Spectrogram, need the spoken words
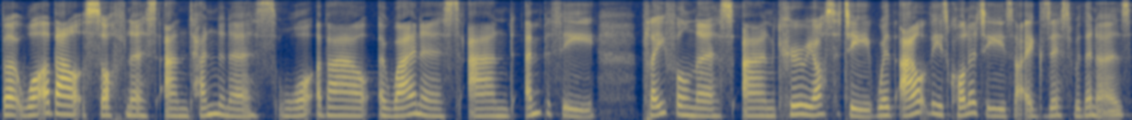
But what about softness and tenderness? What about awareness and empathy? playfulness and curiosity without these qualities that exist within us,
